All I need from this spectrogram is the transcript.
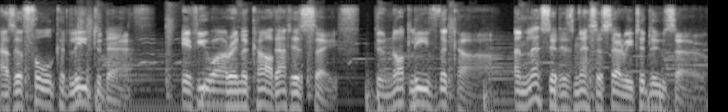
as a fall could lead to death. If you are in a car that is safe, do not leave the car unless it is necessary to do so.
